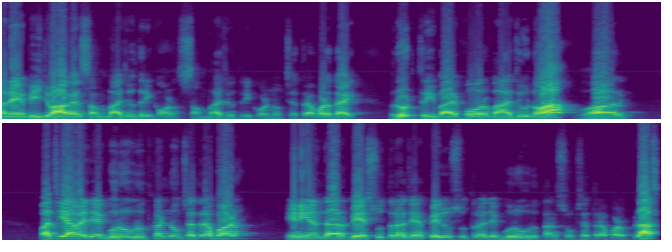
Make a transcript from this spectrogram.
અને બીજો આવે સંબાજુ ત્રિકોણ. સમબાજુ ત્રિકોણનું ક્ષેત્રફળ થાય. રૂટ થ્રી બાય ફોર બાજુનો વર્ગ. પછી આવે છે ગુરુ વૃત્તખંડનું ક્ષેત્રફળ. એની અંદર બે સૂત્ર છે. પેલું સૂત્ર છે ગુરુ વૃત્તાંશનું ક્ષેત્રફળ પ્લસ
